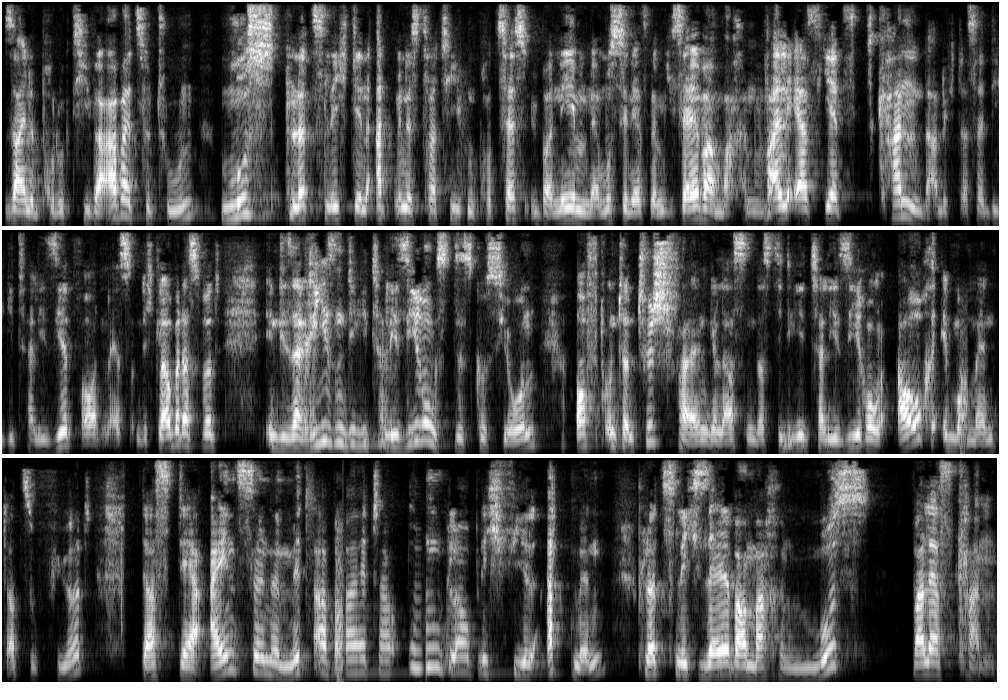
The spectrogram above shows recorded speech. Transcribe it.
seine produktive Arbeit zu tun, muss plötzlich den administrativen Prozess übernehmen. Er muss den jetzt nämlich selber machen, weil er es jetzt kann, dadurch, dass er digitalisiert worden ist. Und ich glaube, das wird in dieser riesen Digitalisierungsdiskussion oft unter den Tisch fallen gelassen, dass die Digitalisierung auch im Moment dazu führt, dass der einzelne Mitarbeiter unglaublich viel Admin plötzlich selber machen muss, weil er es kann.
